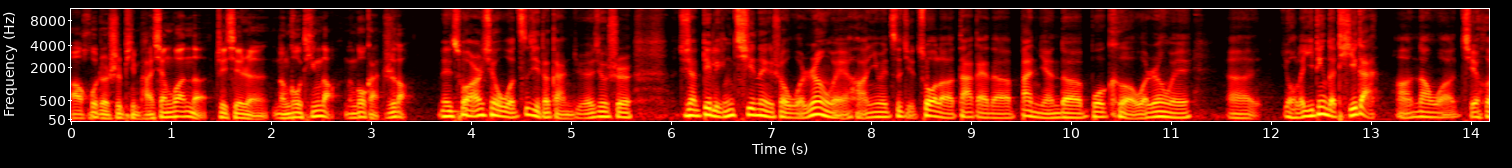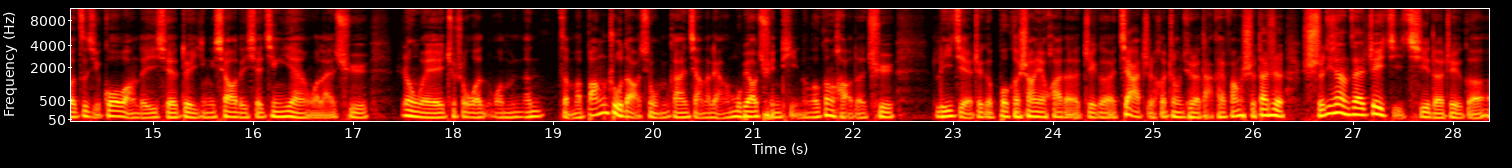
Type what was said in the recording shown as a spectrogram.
啊，或者是品牌相关的这些人能够听到，能够感知到，没错。而且我自己的感觉就是，就像第零期那个时候，我认为哈，因为自己做了大概的半年的播客，我认为呃有了一定的体感啊，那我结合自己过往的一些对营销的一些经验，我来去认为，就是我我们能怎么帮助到，就我们刚才讲的两个目标群体，能够更好的去。理解这个播客商业化的这个价值和正确的打开方式，但是实际上在这几期的这个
